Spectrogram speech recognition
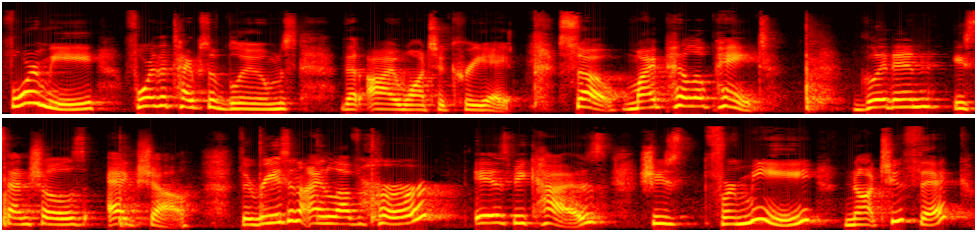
for me for the types of blooms that I want to create. So, my pillow paint, Glidden Essentials Eggshell. The reason I love her is because she's, for me, not too thick,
